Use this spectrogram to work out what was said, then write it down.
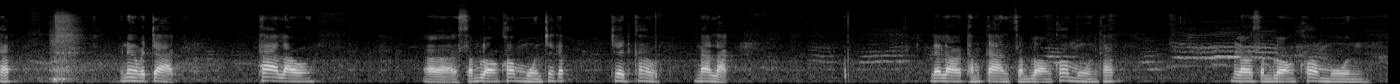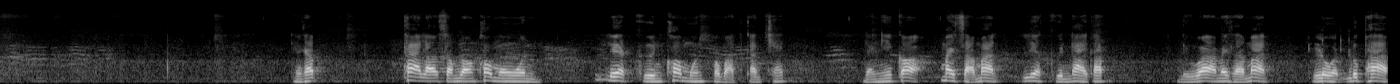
ครับ เนื่องมาจากถ้าเราเอ่อสำรองข้อมูลเช่นครับ เช่นเข้าหน้าหลัก แล้วเราทำการสำรองข้อมูลครับ เมื่อเราสำรองข้อมูลเห็นครับ ถ้าเราสำรองข้อมูลเรียกคืนข้อมูลประวัติการแชท อย่างนี้ก็ไม่สามารถเรียกคืนได้ครับ หรือว่าไม่สามารถโหลดรูปภาพ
